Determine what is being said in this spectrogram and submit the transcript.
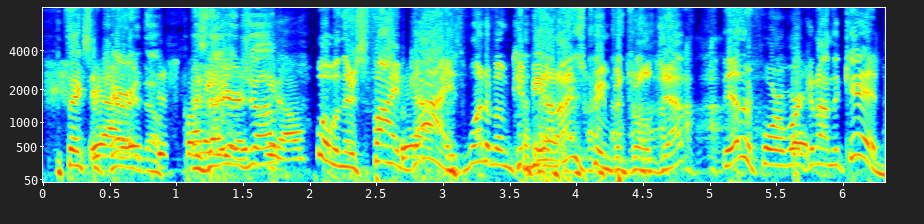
Thanks for yeah, caring, though. Is that your You job? know, Well, when there's five Yeah. guys, one of them can be on ice cream patrol, Jeff. The other four are working on the kid.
